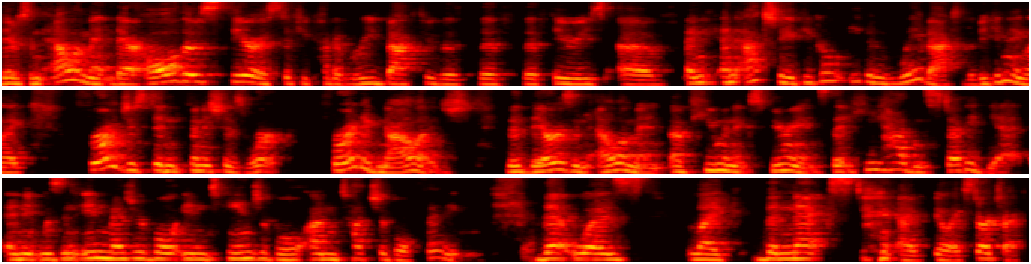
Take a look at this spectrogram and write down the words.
there's an element there. All those theorists, if you kind of read back through the, the, the theories of, and, and actually, if you go even way back to the beginning, like Freud just didn't finish his work. Freud acknowledged that there is an element of human experience that he hadn't studied yet. And it was an immeasurable, intangible, untouchable thing that was like the next i feel like star trek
